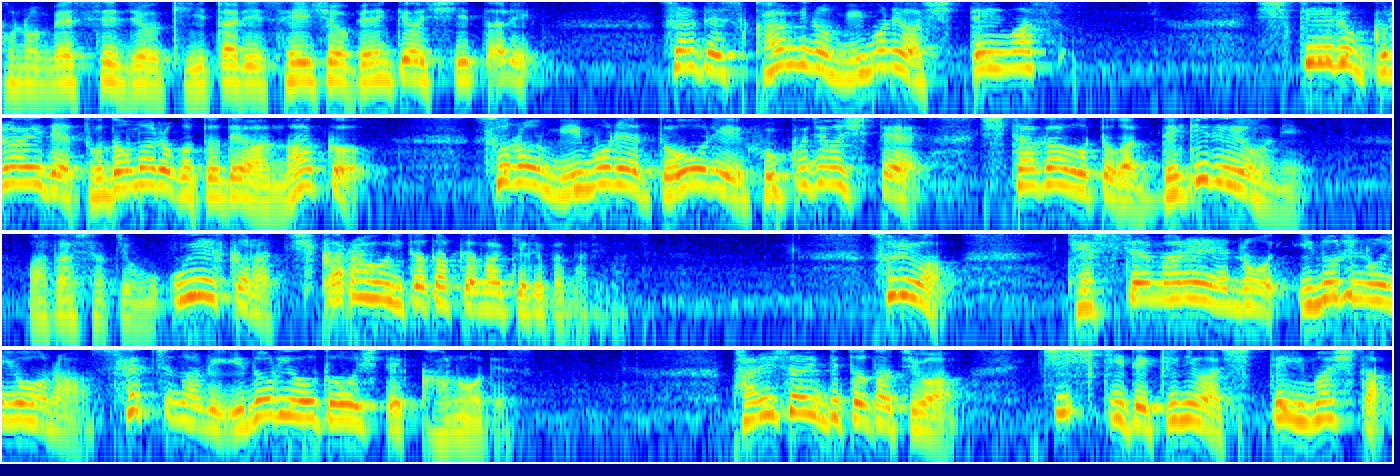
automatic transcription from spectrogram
このメッセージを聞いたり聖書を勉強したりそれで神の身胸は知っています。知っているくらいでとどまることではなくその身胸通り服従して従うことができるように私たちも上から力をいただかなければなりません。それは決戦までの祈りのような切なる祈りを通して可能です。パリサイ人たちは知識的には知っていました。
